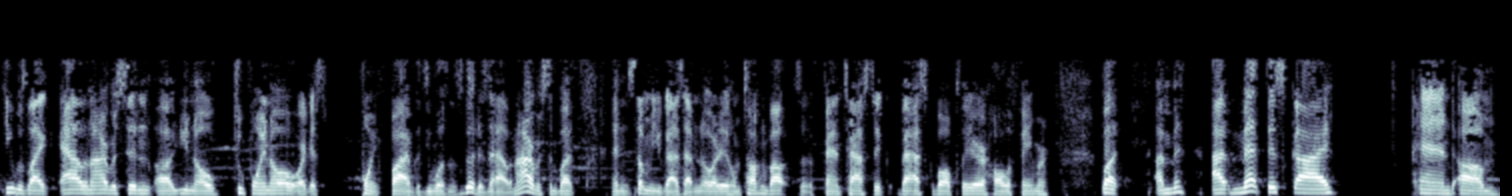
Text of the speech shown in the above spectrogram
He was like Allen Iverson, uh, you know, 2.0 or I guess 0.5 because he wasn't as good as Allen Iverson, but, and some of you guys have no idea who I'm talking about. He's a fantastic basketball player, Hall of Famer. But I met, I met this guy and um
